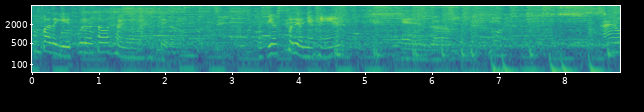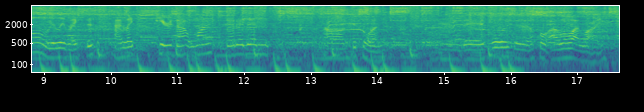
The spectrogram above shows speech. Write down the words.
손바닥에 뿌려서 사용을 하세요. Like you just put it on your hand and um, I don't really like this. I like Pure Dot one better than um, this one and there was a whole aloe line.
